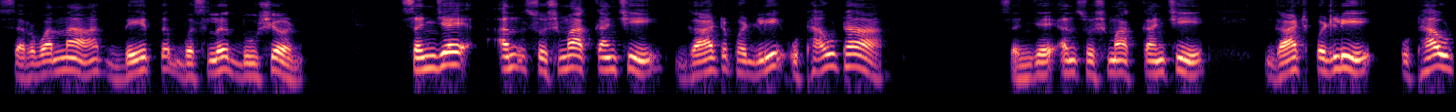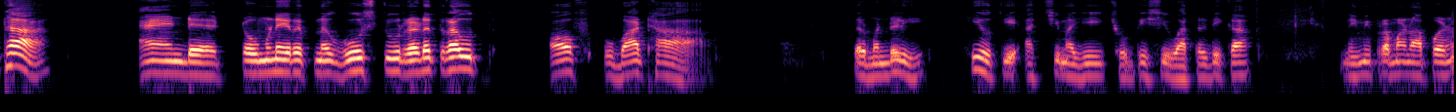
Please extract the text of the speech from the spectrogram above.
सर्वांना देत बसलं दूषण. संजय अन सुषमा अक्कांची गाठ पडली उठा उठा संजय अन सुषमा अक्कांची गाठ पडली उठा उठा अँड टोमणे रत्न गोस टू रडत राऊत ऑफ उबाठा. तर मंडळी ही होती आजची माझी छोटीशी वातडिका नेहमीप्रमाणे आपण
